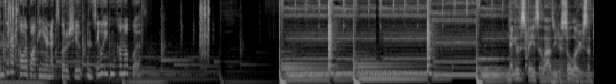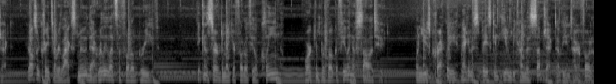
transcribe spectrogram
Consider color blocking your next photo shoot and see what you can come up with. Negative space allows you to solo your subject. It also creates a relaxed mood that really lets the photo breathe. It can serve to make your photo feel clean, or it can provoke a feeling of solitude. When used correctly, negative space can even become the subject of the entire photo.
